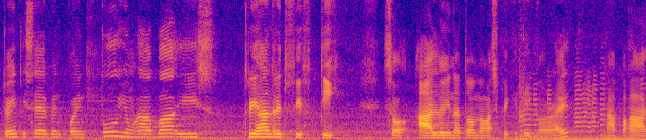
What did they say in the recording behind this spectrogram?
27.2 yung haba is 350 So, alloy na to mga spaghetti ko, right? Napaka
